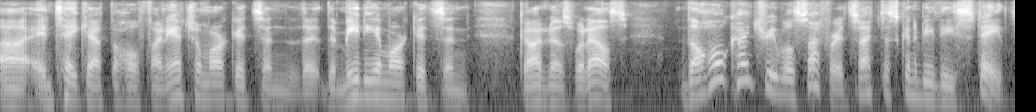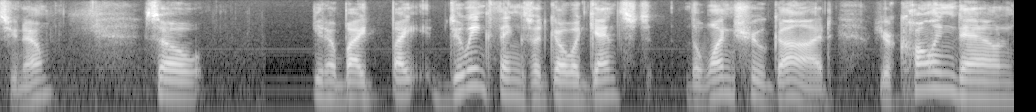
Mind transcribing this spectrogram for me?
uh, and take out the whole financial markets and the, the media markets and God knows what else, the whole country will suffer. It's not just going to be these states, you know? So, you know, by by doing things that go against the one true God, you're calling down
